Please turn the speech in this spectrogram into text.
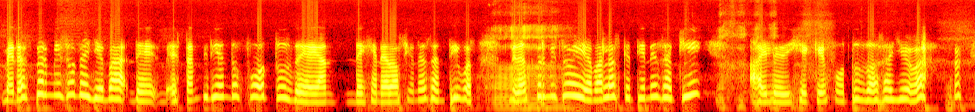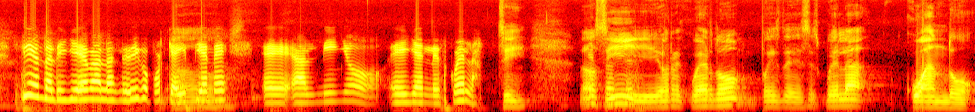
¿me das permiso de llevar, de, están pidiendo fotos de, de generaciones antiguas, ¿me das permiso de llevar las que tienes aquí? Ay, le dije, ¿qué fotos vas a llevar? sí, ándale, llévalas, le digo, porque ahí tiene eh, al niño ella en la escuela. Sí, no, sí, yo recuerdo pues de esa escuela cuando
